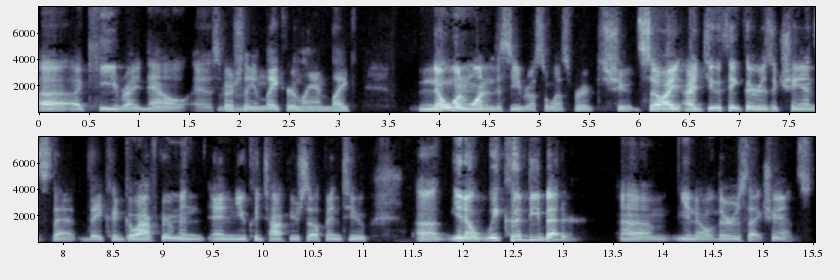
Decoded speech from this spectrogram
uh, a key right now, especially mm-hmm. in Lakerland. Like, no one wanted to see Russell Westbrook shoot. So I, I do think there is a chance that they could go after him and, and you could talk yourself into, uh, you know, we could be better. Um, you know, there is that chance.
